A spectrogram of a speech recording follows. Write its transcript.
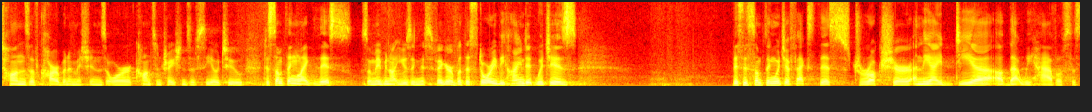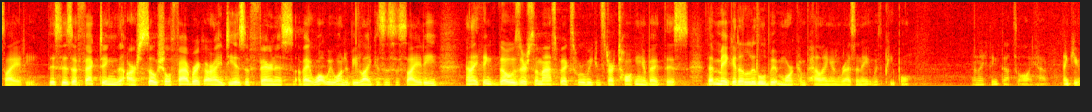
tons of carbon emissions or concentrations of CO2, to something like this, so maybe not using this figure, but the story behind it, which is this is something which affects this structure and the idea of, that we have of society. This is affecting the, our social fabric, our ideas of fairness, about what we want to be like as a society. And I think those are some aspects where we can start talking about this that make it a little bit more compelling and resonate with people. And I think that's all I have. Thank you.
